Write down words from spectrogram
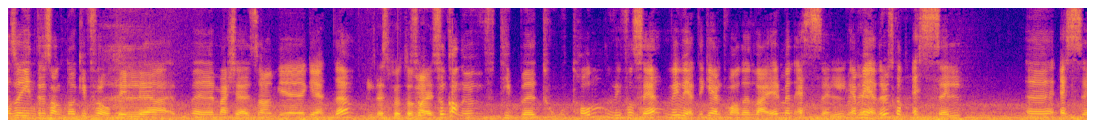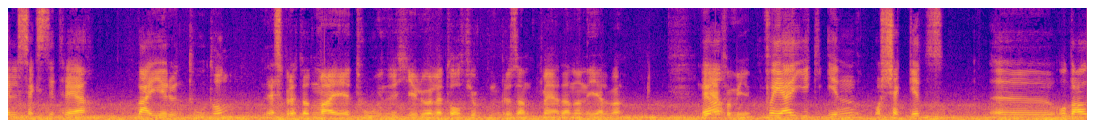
altså, interessant nok i forhold til eh, Mercedes AMG GT, Det så, så kan du tippe to tonn. Vi får se. Vi vet ikke helt hva den veier, men SL Jeg mener husk at SL eh, SL63 veier rundt to tonn. Det er sprøtt at den veier 200 kilo, eller 12-14 mer enn en 911. Det Ja, er for mye. For jeg gikk inn og sjekket, eh, og da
